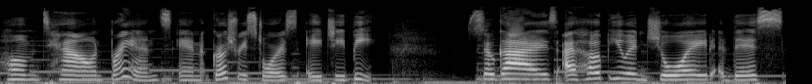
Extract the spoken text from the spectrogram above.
hometown brands and grocery stores, HEB. So, guys, I hope you enjoyed this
